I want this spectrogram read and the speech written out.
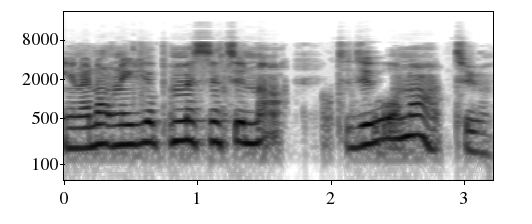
And I don't need your permission to not to do or not to.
